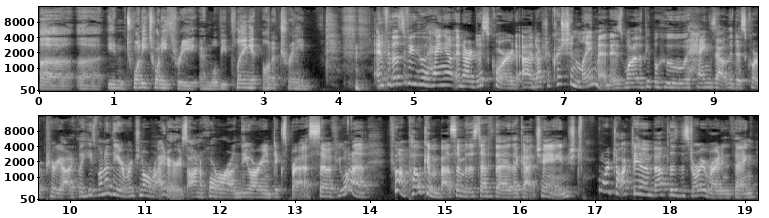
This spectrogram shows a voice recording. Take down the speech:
uh, uh, in 2023, and we'll be playing it on a train. And for those of you who hang out in our Discord, uh, Dr. Christian Lehmann is one of the people who hangs out in the Discord periodically. He's one of the original writers on horror on the Orient Express. So if you wanna if you wanna poke him about some of the stuff that, that got changed, or talk to him about the, the story writing thing,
